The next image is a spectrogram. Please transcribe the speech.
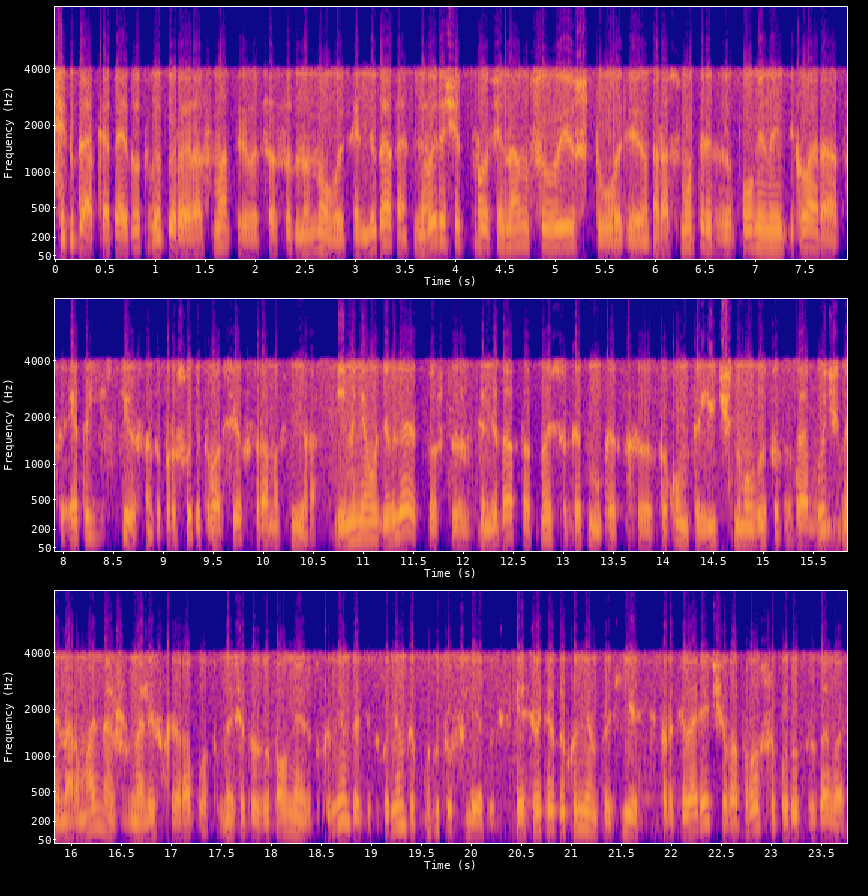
Всегда, когда идут выборы, рассматриваются, особенно новые кандидаты, вытащат про финансовую историю, рассмотрят заполненные декларации. Это естественно, это происходит во всех странах мира. И меня удивляет то, что кандидаты относятся к этому как к какому-то личному выпаду. Это обычная нормальная журналистская работа. Но если ты заполняешь документы, эти документы будут исследовать. Если в этих документах есть противоречия, вопросы будут задавать.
